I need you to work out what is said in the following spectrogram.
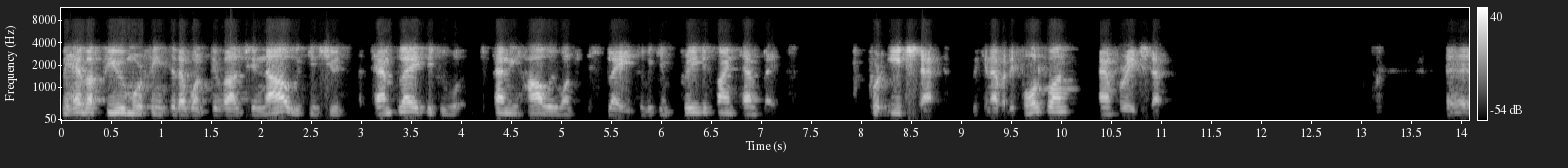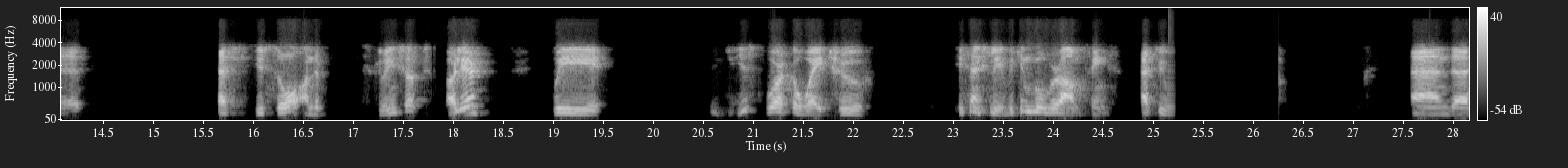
We have a few more things that I want to divulge in now. We can choose a template if you, depending how we want to display. So we can predefine templates for each step. We can have a default one and for each step. Uh, as you saw on the screenshot earlier, we just work our way through. Essentially, we can move around things as we and uh,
